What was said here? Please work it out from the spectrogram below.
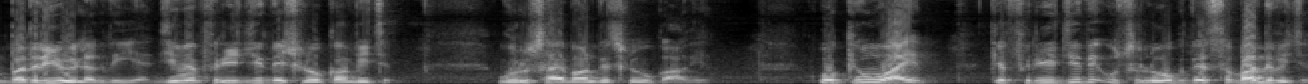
ਬਦਲੀ ਹੋਈ ਲੱਗਦੀ ਹੈ। ਜਿਵੇਂ ਫਰੀਦ ਜੀ ਦੇ ਸ਼ਲੋਕਾਂ ਵਿੱਚ ਗੁਰੂ ਸਾਹਿਬਾਨ ਦੇ ਸ਼ਲੋਕ ਆ ਗਏ। ਉਹ ਕਿਉਂ ਆਏ ਕਿ ਫਰੀਦ ਜੀ ਦੇ ਉਸ ਸ਼ਲੋਕ ਦੇ ਸੰਬੰਧ ਵਿੱਚ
